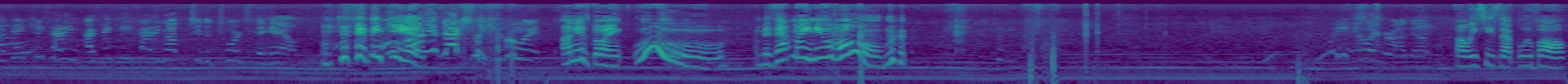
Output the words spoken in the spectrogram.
I think she's heading. I think he's heading up to the towards the hill. I think he oh, is. Anya's actually going. Anya's going, ooh, is that my new home? What are you doing, Drago? Oh, he sees that blue ball.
